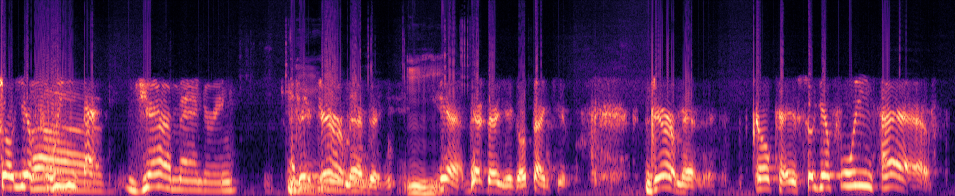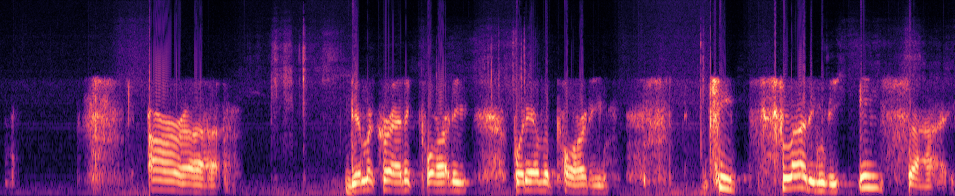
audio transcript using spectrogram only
So yeah, Uh, gerrymandering. The gerrymandering. Yeah, there, there you go. Thank you. Gerrymandering. Okay, so if we have our uh, Democratic Party, whatever party, keep flooding the east side,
